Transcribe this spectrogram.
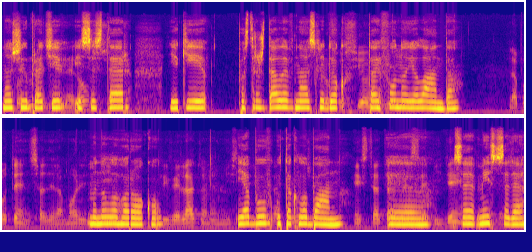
наших братів і сестер, які постраждали внаслідок тайфуну Йоланда минулого року. Я був у Таклобан. Е, Це місце, де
